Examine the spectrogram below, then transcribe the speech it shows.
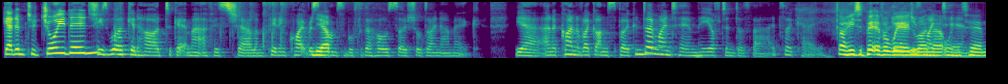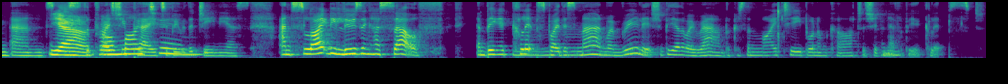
get him to join in? She's working hard to get him out of his shell and feeling quite responsible yep. for the whole social dynamic. Yeah, and a kind of like unspoken. Don't mind him. He often does that. It's okay. Oh, he's a bit of a weird yeah, one. that Tim. one, Tim. And yeah, the price oh, you pay Tim. to be with a genius, and slightly losing herself and being eclipsed mm. by this mm. man when really it should be the other way around because the mighty Bonham Carter should mm. never be eclipsed.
